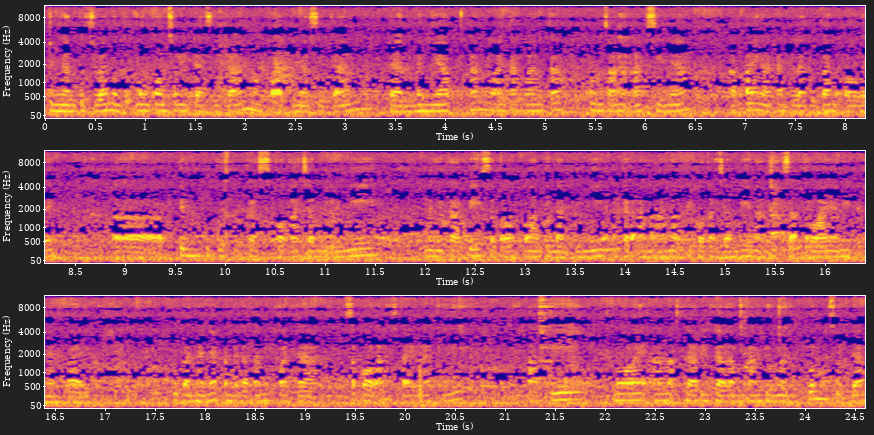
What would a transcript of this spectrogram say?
dengan tujuan untuk mengkonsolidasikan, mengkoordinasikan, dan menyiapkan langkah-langkah rencana aksinya apa yang akan dilakukan oleh uh, tim gugus tugas Kota Jambi ini menyikapi setelah pelantikan ini agar anak-anak di Kota Jambi nanti bisa terlayani dengan baik. Bukan hanya pendekatan kepada sekolah sekali lagi, tapi mulai anak dari dalam kandungan pun sudah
